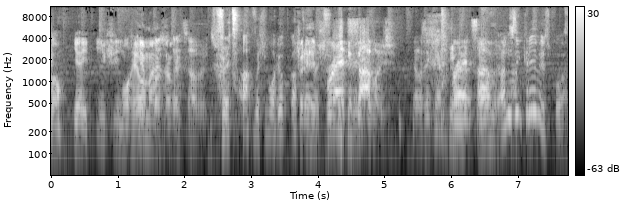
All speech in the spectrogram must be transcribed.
Bom, e aí? Enfim. Morreu que por mais? causa do Fred Savage. Fred Savage morreu por causa Fred. do Fred Savage! Eu não sei quem é. Fred Savage. Anos incríveis, porra.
